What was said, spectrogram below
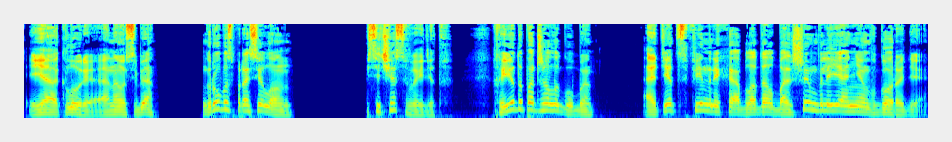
«Я Клури, она у себя?» — грубо спросил он. «Сейчас выйдет». Хьода поджала губы. Отец Финриха обладал большим влиянием в городе,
